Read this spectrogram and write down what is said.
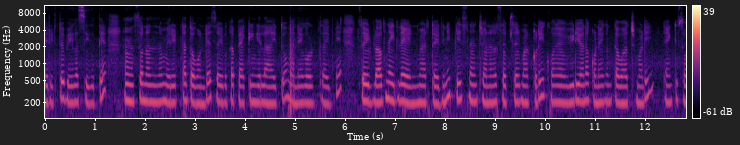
ಮೆರಿಟ್ದು ಬೇಗ ಸಿಗುತ್ತೆ. ಸೊ ನಾನು ಮೆರಿಟ್ನ ತೊಗೊಂಡೆ. ಸೊ ಇವಾಗ ಪ್ಯಾಕಿಂಗ್ ಎಲ್ಲ ಆಯಿತು. ಮನೆಗೆ ಹೊರಡ್ತಾ ಇದ್ವಿ. ಸೊ ಈ ಬ್ಲಾಗ್ನ ಇಲ್ಲೇ ಎಂಡ್ ಮಾಡ್ತಾ ಇದ್ದೀನಿ. ಪ್ಲೀಸ್ ನನ್ನ ಚಾನಲ್ ಸಬ್ಸ್ಕ್ರೈಬ್ ಮಾಡ್ಕೊಳ್ಳಿ ವಿಡಿಯೋನ ಕೊನೆಗಂತ ವಾಚ್ ಮಾಡಿ. Thank you so much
